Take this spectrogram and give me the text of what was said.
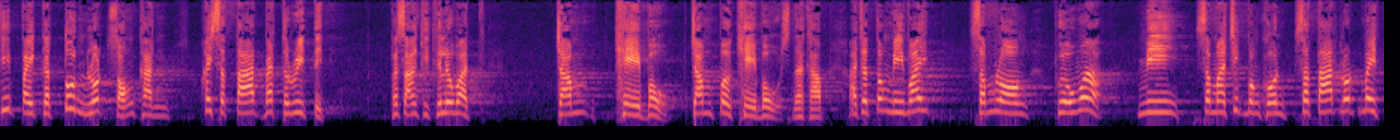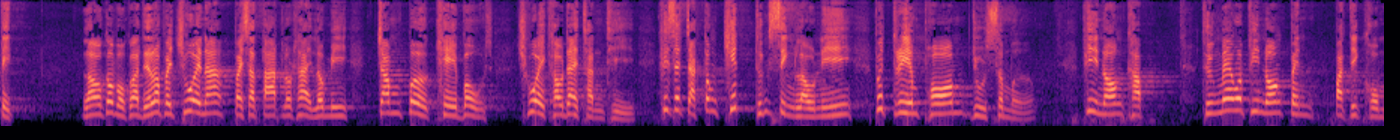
ที่ไปกระตุ้นรถสองคัน ให้สตาร์ทแบตเตอรี่ติด ภาษาอังกฤษเขาเรียกว่า jump cable jumper cables นะครับอาจจะต้องมีไว้สำรองเพื่อว่ามีสมาชิกบางคนสตาร์ทรถไม่ติด เราก็บอกว่าเดี๋ยวเราไปช่วยนะ ไปสตาร์ทรถให้เรามี jumper cables ช่วยเขาได้ทันทีคริสจักรต้องคิดถึงสิ่งเหล่านี้ เพื่อเตรียมพร้อมอยู่เสมอ พี่น้องครับ ถึงแม้ว่าพี่น้องเป็นปฏิคม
